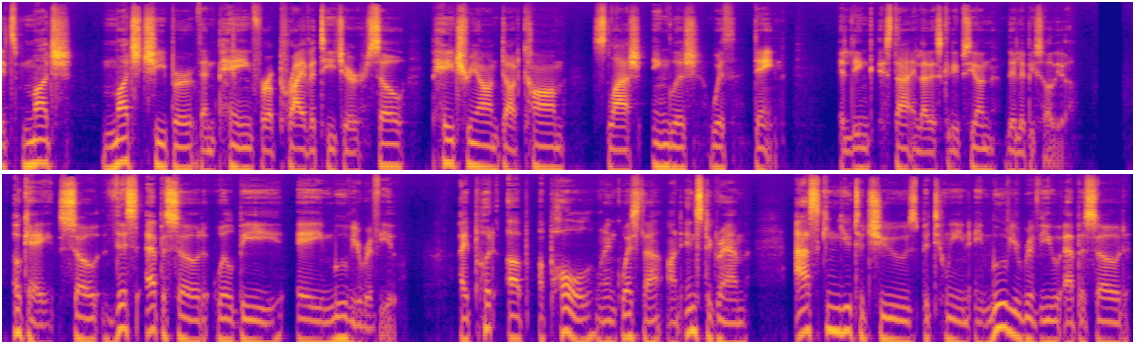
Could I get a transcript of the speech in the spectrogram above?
It's much, much cheaper than paying for a private teacher. So patreon.com slash English with Dane. El link está en la descripción del episodio. Okay, so this episode will be a movie review. I put up a poll, una encuesta, on Instagram asking you to choose between a movie review episode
